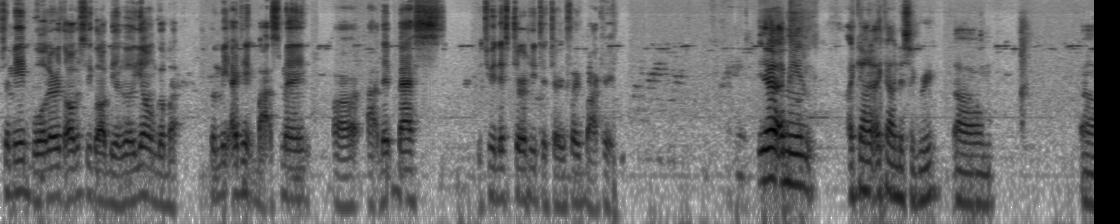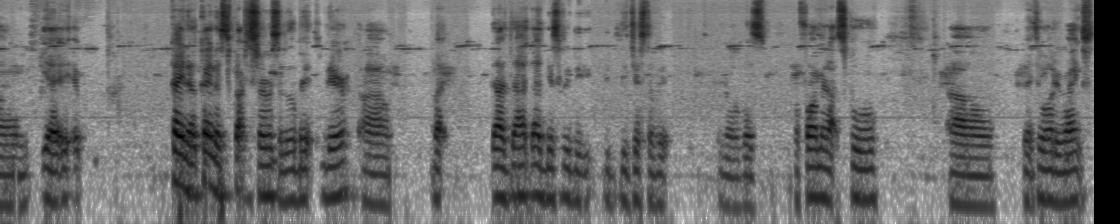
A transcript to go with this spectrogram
to me, bowlers obviously got to be a little younger, but for me, I think batsmen are at their best between this 30 to 35 bracket. Yeah, I mean, I can't I can't disagree. Um, um, yeah, it, kind of kind of scratch the surface a little bit there, um, but that that that's basically the, the, the gist of it. You know, was performing at school, uh, went through all the ranks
